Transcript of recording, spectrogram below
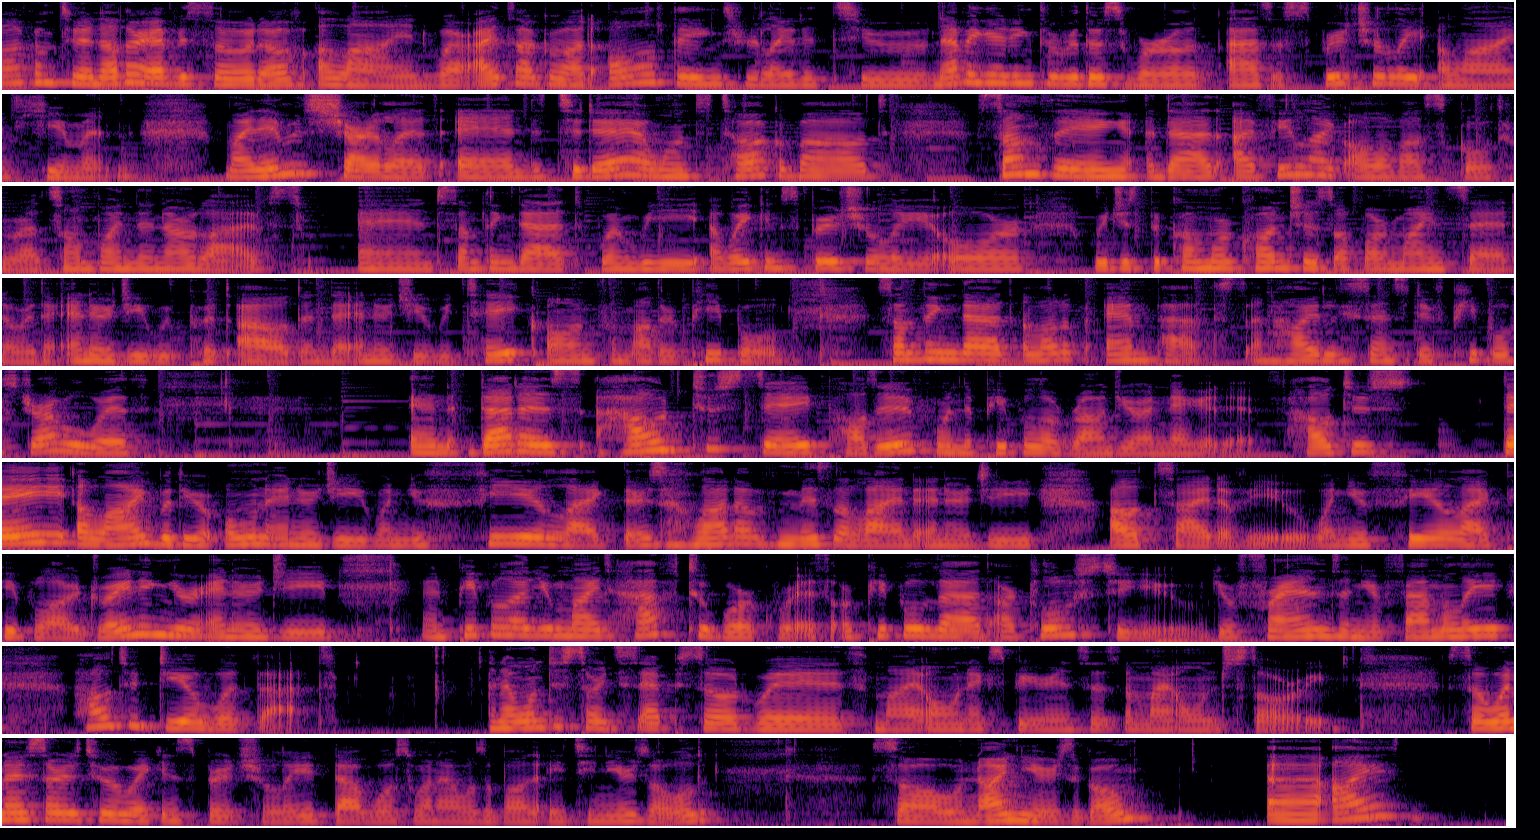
welcome to another episode of Aligned, where I talk about all things related to navigating through this world as a spiritually aligned human. My name is Charlotte, and today I want to talk about something that I feel like all of us go through at some point in our lives, and something that when we awaken spiritually or we just become more conscious of our mindset or the energy we put out and the energy we take on from other people something that a lot of empaths and highly sensitive people struggle with and that is how to stay positive when the people around you are negative how to stay aligned with your own energy when you feel like there's a lot of misaligned energy outside of you, when you feel like people are draining your energy, and people that you might have to work with, or people that are close to you, your friends and your family, how to deal with that. And I want to start this episode with my own experiences and my own story. So, when I started to awaken spiritually, that was when I was about 18 years old. So, nine years ago, uh, I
